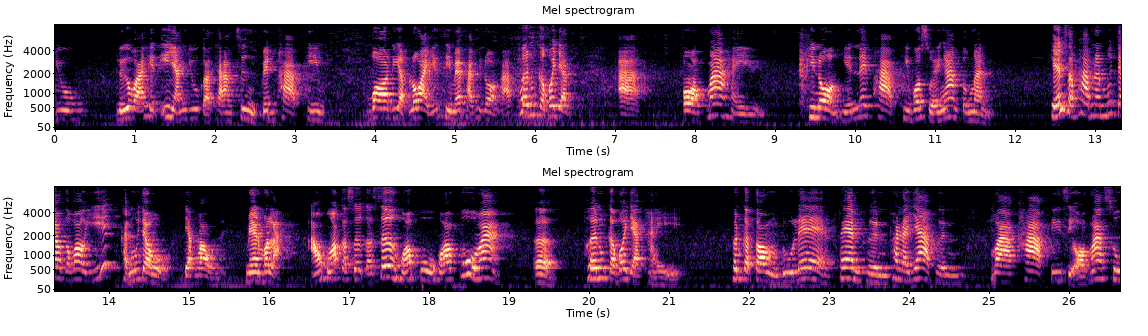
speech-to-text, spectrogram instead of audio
อยู่ หรือว่าเฮ็ดอีหยังอยู่กับทางซึ่งเป็นภาพที่บ่เรียบร้อยจังซี่แหมค่ะพี่น้องค่ะ เพิ่นก็บ่อยากอ่าออกมาให้พี่น้องเห็นในภาพที่บ่สวยงามตรงนั้น เห็นสภาพนั้นมื้อเจ้าก็เว้าอีกคันมื้อเจ้าอยากเว้านะแม่นบ่ล่ะ เอาหัวกระเซิงกระเซิงหัวฟูหัวฟูมาเออ เพิ่นก็บ่อยากให้เพิ่นก็ต้องดูแลแฟนเพิ่นภรรยาเพิ่นว่าภาพที่สิออกมาสู่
